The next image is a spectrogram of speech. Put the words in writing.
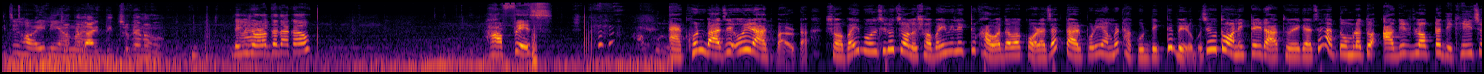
কিছু হয়নি আমার। লাইট দিচ্ছ কেন? দেখি সৌরভদা তাকাও হাফ ফেস এখন বাজে ওই রাত বারোটা। সবাই বলছিল, চলো সবাই মিলে একটু খাওয়া দাওয়া করা যাক, তারপরেই আমরা ঠাকুর দেখতে বেরোবো। যেহেতু অনেকটাই রাত হয়ে গেছে, আর তোমরা তো আগের ব্লগটা দেখেইছো,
